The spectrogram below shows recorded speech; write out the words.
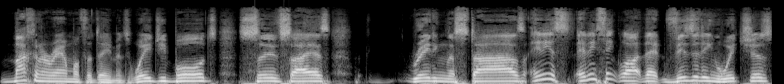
Mucking around with the demons, Ouija boards, soothsayers, reading the stars, any, anything like that, visiting witches,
